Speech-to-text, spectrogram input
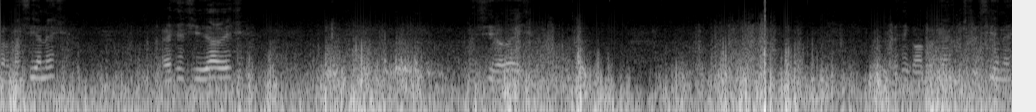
formaciones, parecen ciudades. No sé si lo veis. Parecen como pequeñas construcciones.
